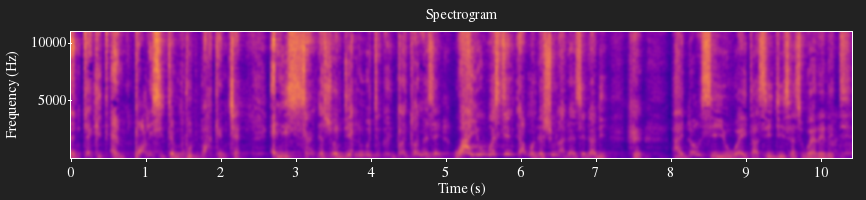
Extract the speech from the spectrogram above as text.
And take it and polish it and put back and check. And he signed the shoe and. God and say, Why are you wasting time on the shoe like that? I said, Daddy, I don't see you wear it. I see Jesus wearing it.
